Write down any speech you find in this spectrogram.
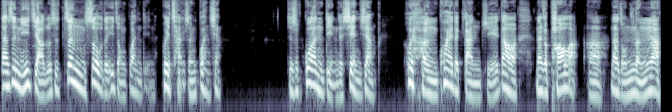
但是你假如是正受的一种灌顶，会产生灌相，就是灌顶的现象，会很快的感觉到啊那个抛啊啊那种能啊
